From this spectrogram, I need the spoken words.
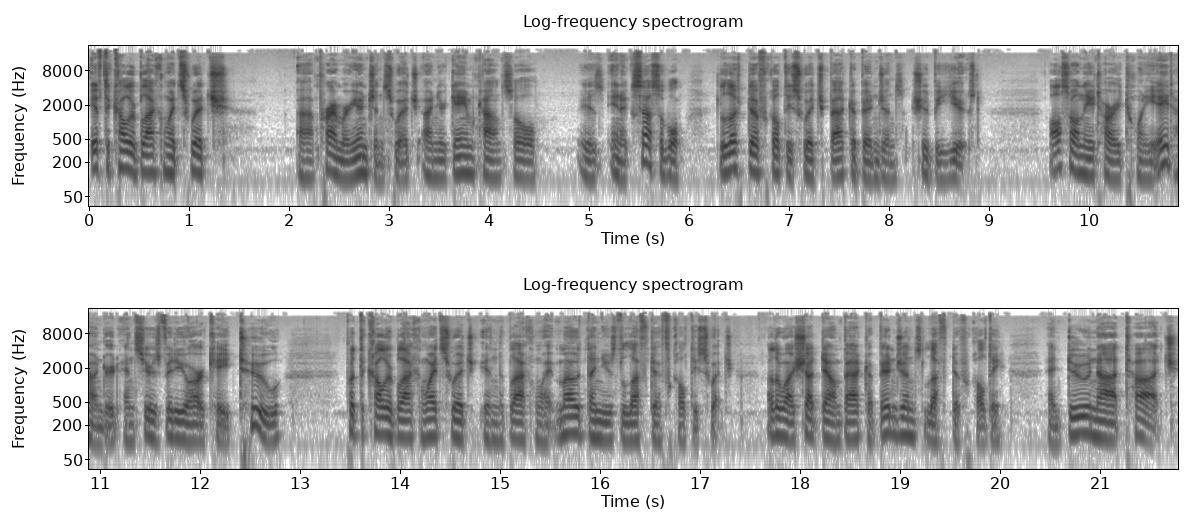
If the color black and white switch uh, primary engine switch on your game console is inaccessible, the lift difficulty switch backup engines should be used. Also on the Atari 2800 and Sears Video Arcade 2, put the color black and white switch in the black and white mode, then use the left difficulty switch. Otherwise, shut down backup engines, left difficulty, and do not touch.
